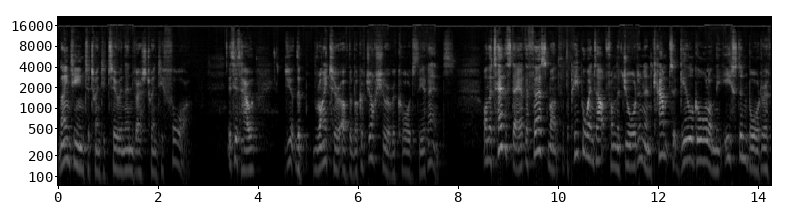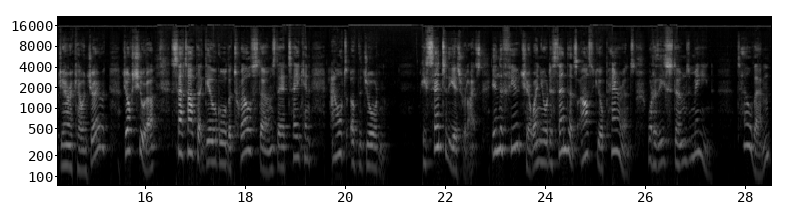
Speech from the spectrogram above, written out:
19 to 22, and then verse 24. This is how the writer of the book of Joshua records the events. On the tenth day of the first month, the people went up from the Jordan and camped at Gilgal on the eastern border of Jericho. And Jer- Joshua set up at Gilgal the twelve stones they had taken out of the Jordan. He said to the Israelites, In the future, when your descendants ask your parents, What do these stones mean? Tell them,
